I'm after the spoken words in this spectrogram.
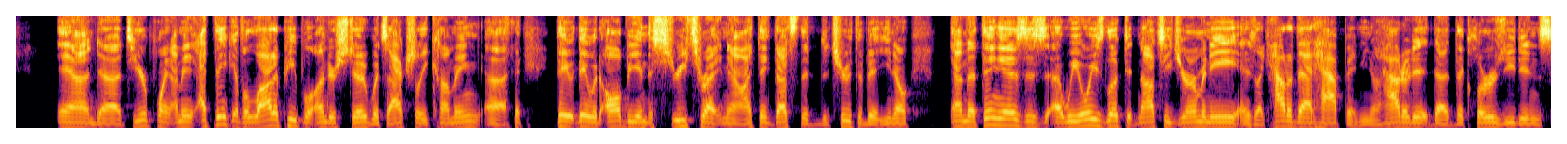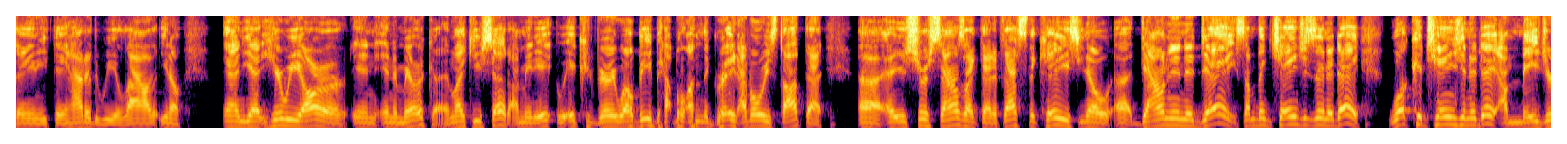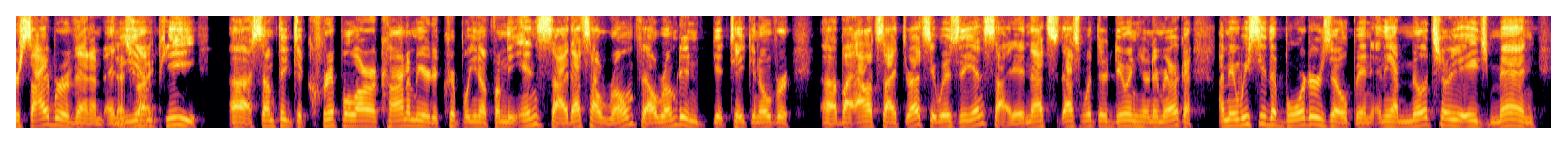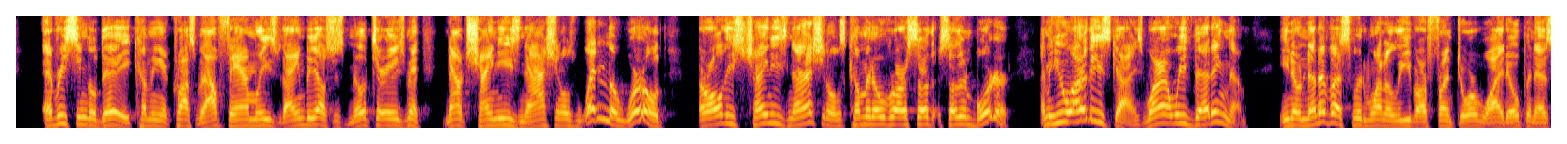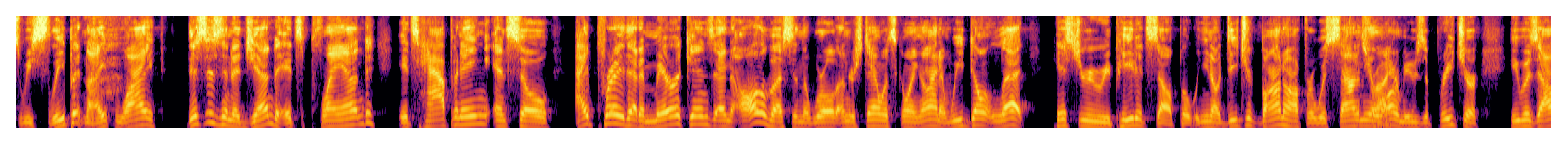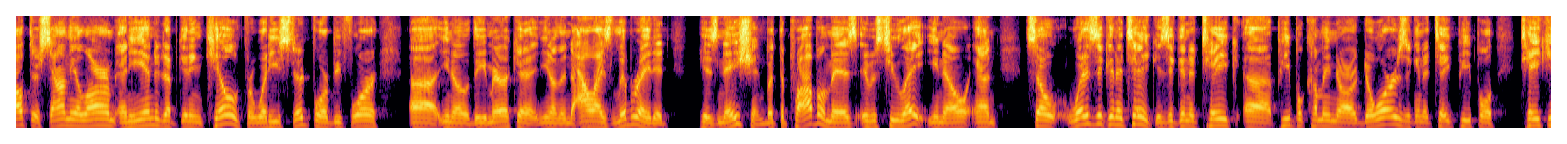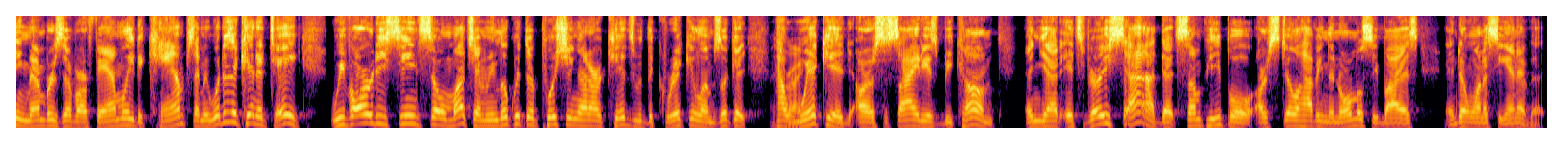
And uh, to your point, I mean, I think if a lot of people understood what's actually coming, uh, they they would all be in the streets right now. I think that's the the truth of it, you know. And the thing is, is uh, we always looked at Nazi Germany and it's like, how did that happen? You know, how did it that the clergy didn't say anything? How did we allow? You know, and yet here we are in in America. And like you said, I mean, it, it could very well be Babylon the Great. I've always thought that. Uh, it sure sounds like that. If that's the case, you know, uh, down in a day, something changes in a day. What could change in a day? A major cyber event, an that's EMP. Right. Uh, something to cripple our economy or to cripple, you know, from the inside. That's how Rome fell. Rome didn't get taken over uh, by outside threats; it was the inside, and that's that's what they're doing here in America. I mean, we see the borders open, and they have military age men every single day coming across without families, without anybody else, just military age men. Now Chinese nationals. What in the world are all these Chinese nationals coming over our southern border? I mean, who are these guys? Why aren't we vetting them? You know, none of us would want to leave our front door wide open as we sleep at night. Why? This is an agenda. It's planned, it's happening. And so I pray that Americans and all of us in the world understand what's going on and we don't let history repeat itself. But you know, Dietrich Bonhoeffer was sounding That's the alarm. Right. He was a preacher. He was out there sounding the alarm, and he ended up getting killed for what he stood for before, uh, you know, the America, you know, the Allies liberated his nation. But the problem is it was too late, you know. And so, what is it going to take? Is it going to take uh, people coming to our doors? Is it going to take people taking members of our family to camps? I mean, what is it going to take? We've already seen so much. I mean, look what they're pushing on our kids with the curriculums. Look at That's how right. wicked our society has become. And yet, it's very sad that some people are still having the normalcy bias and don't want to see any of it.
